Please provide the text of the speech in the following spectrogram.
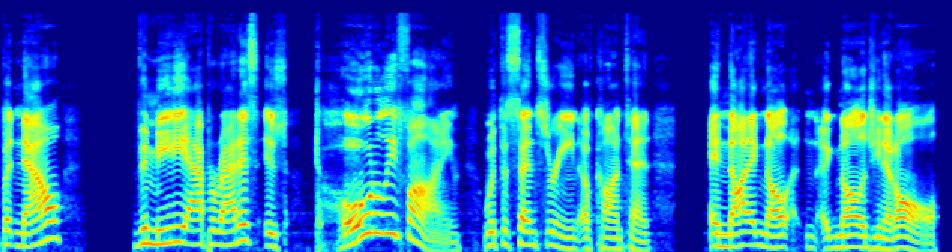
but now the media apparatus is totally fine with the censoring of content and not acknowl- acknowledging at all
